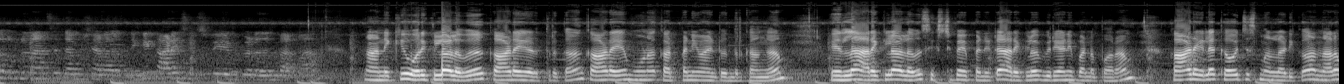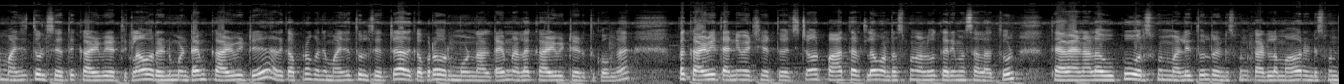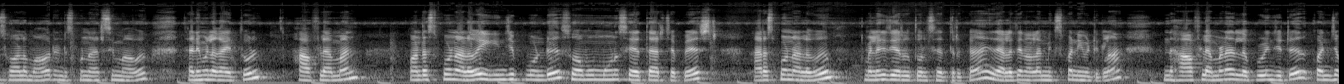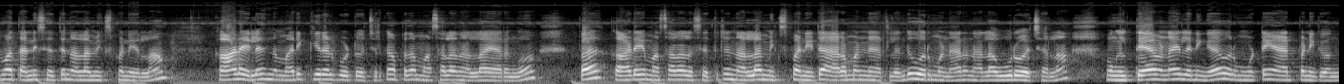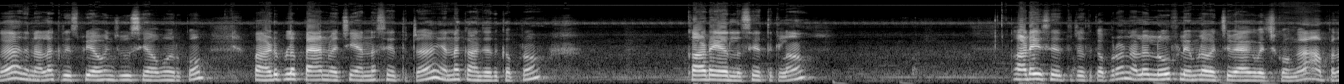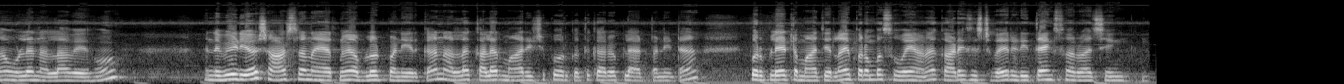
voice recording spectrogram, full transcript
சொல்லுங்க நான் சித்தம் விஷயம் இன்னைக்கு காடை சிக்ஸ்டி எப்படி வருதுன்னு நான் அன்றைக்கி ஒரு கிலோ அளவு காடை எடுத்திருக்கேன். காடையை மூணாக கட் பண்ணி வாங்கிட்டு வந்திருக்காங்க. இதில் அரை கிலோ அளவு சிக்ஸ்டி ஃபைவ் பண்ணிவிட்டு அரை கிலோ பிரியாணி பண்ண போகிறேன் காடையில் கவுச்சி ஸ்மெல் அடிக்கும். அதனால் மஞ்சத்தூள் சேர்த்து கழுவி எடுத்துக்கலாம். ஒரு ரெண்டு மூணு டைம் கழுவிட்டு அதுக்கப்புறம் கொஞ்சம் மஞ்சத்தூள் சேர்த்து அதுக்கப்புறம் ஒரு மூணு நாலு டைம் நல்லா கழுவிட்டு எடுத்துக்கோங்க. இப்போ கழுவி தண்ணி வச்சு எடுத்து வச்சுட்டோம். ஒரு பாத்திரத்தில் ஒன்றரை ஸ்பூன் அளவு கறி மசாலா தூள் தேவையான அளவு உப்பு ஒரு ஸ்பூன் மல்லித்தூள் ரெண்டு ஸ்பூன் கடலை மாவு ரெண்டு ஸ்பூன் சோள மாவு ரெண்டு ஸ்பூன் அரிசி மாவு தனி மிளகாய் தூள் ஹாஃப் லெமன் ஒன்றரை ஸ்பூன் அளவு இஞ்சி பூண்டு சோம்பு மூணு சேர்த்து அரைச்ச பேஸ்ட் அரை ஸ்பூன் அளவு மிளகு ஜீரகத்தூள் சேர்த்துருக்கேன். இது எல்லாத்தையும் நல்லா மிக்ஸ் பண்ணி விட்டுக்கலாம். இந்த ஹாஃப் லெமனை இதில் புழிஞ்சிட்டு கொஞ்சமாக தண்ணி சேர்த்து நல்லா மிக்ஸ் பண்ணிடலாம். காடையில் இந்த மாதிரி கீரல் போட்டு வச்சுருக்கேன். அப்போ தான் மசாலா நல்லா இறங்கும். இப்போ காடையை மசாலாவில் சேர்த்துட்டு நல்லா மிக்ஸ் பண்ணிவிட்டு அரை மணி நேரத்துலேருந்து ஒரு மணி நேரம் நல்லா ஊற வச்சிடலாம். உங்களுக்கு தேவைன்னா இல்லை நீங்கள் ஒரு முட்டையும் ஆட் பண்ணிக்கோங்க. அது நல்லா கிறிஸ்பியாகவும் ஜூஸியாகவும் இருக்கும். இப்போ அடுப்பில் பேன் வச்சு எண்ணெய் சேர்த்துட்டேன். எண்ணெய் காஞ்சதுக்கப்புறம் காடையை அதில் சேர்த்துக்கலாம். காடையை சேர்த்துட்டதுக்கப்புறம் நல்லா லோ ஃப்ளேமில் வச்சு வேக வச்சுக்கோங்க. அப்போ தான் உள்ளே நல்லா வேகும். இந்த வீடியோ ஷார்ட்ஸில் நான் ஏற்கனவே அப்லோட் பண்ணியிருக்கேன். நல்லா கலர் மாறிடுச்சு. இப்போ ஒரு கொத்து கருவேப்பிலை ஆட் பண்ணிட்டேன். இப்போ ஒரு பிளேட்டில் மாற்றிடலாம் இப்போ ரொம்ப சுவையான காடை sixty five ready thanks for வாட்சிங்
